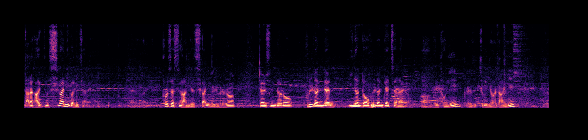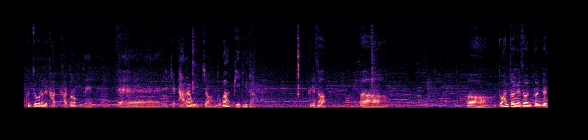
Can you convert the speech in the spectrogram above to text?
따라가기 좀 시간이 걸리잖아요. 예, 프로세싱 하는 데 시간이 걸리고 그래서 결순대로 훈련된 2년 동안 훈련됐잖아요. 어, 문통이 그래서 지금 여당이 그래서 그쪽으로 이제 가, 가도록 이제 에, 이렇게 바라고 있죠. 누가 비비가. 그래서 어, 어, 또 한쪽에서는 또 이제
